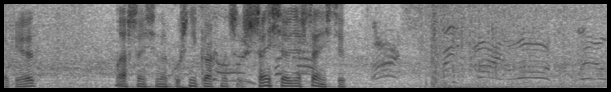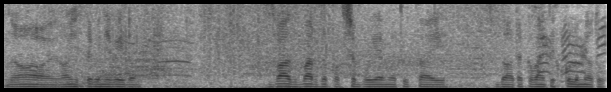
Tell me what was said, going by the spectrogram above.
Tak jest. Na szczęście na kusznikach, znaczy szczęście, nieszczęście. No, oni z tego nie wyjdą. Was bardzo potrzebujemy tutaj do atakowania tych kulomiotów.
